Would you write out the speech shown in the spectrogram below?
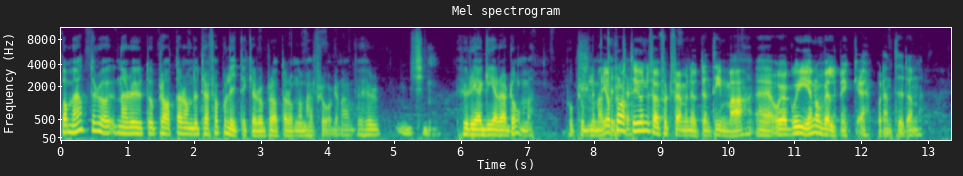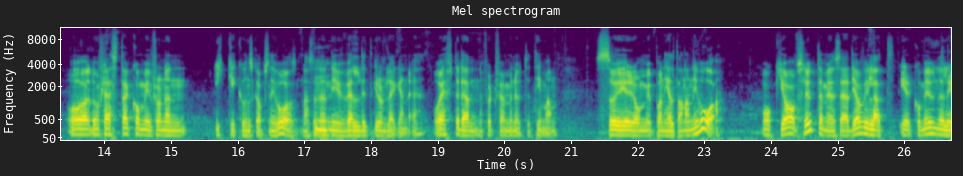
Vad möter du när du är ute och pratar, om du träffar politiker och pratar om de här frågorna? Hur, hur reagerar de på problematiken? Jag pratar ju ungefär 45 minuter, en timma eh, och jag går igenom väldigt mycket på den tiden. Och de flesta kommer ju från en icke-kunskapsnivå, alltså Mm. den är ju väldigt grundläggande. Och efter den 45 minuter, timman, så är de ju på en helt annan nivå. Och jag avslutar med att säga att jag vill att er kommun eller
